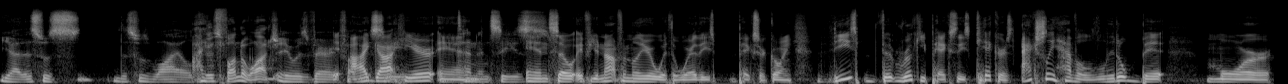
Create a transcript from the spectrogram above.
Yeah, this was this was wild. it was fun to watch. it was very fun. I to got see here and tendencies. And so, if you're not familiar with where these picks are going, these the rookie picks, these kickers, actually have a little bit more.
